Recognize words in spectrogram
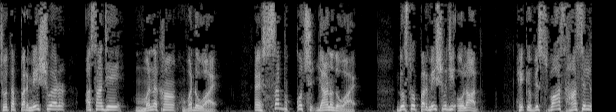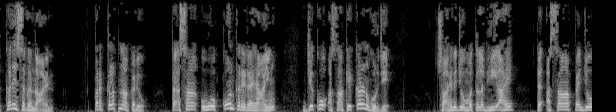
छो त परमेश्वर जे मन खां वॾो आहे ऐं सभु कुझु ॼाणंदो आहे दोस्तो परमेश्वर जी औलाद हिकु विश्वास हासिल करे सघंदा आहिनि पर कल्पना करियो त असां उहो कोन करे रहिया आहियूं जेको असां खे करणु घुर्जे छा हिन जो मतिलबु हीउ आहे त असां पंहिंजो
